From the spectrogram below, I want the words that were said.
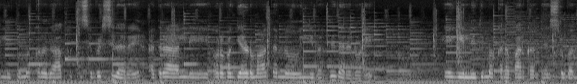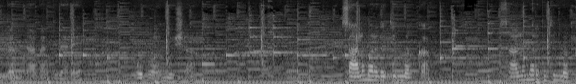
ಇಲ್ಲಿ ತಿಮ್ಮಕ್ಕನದು ಆಕೃತಿ ಸಹ ಬಿಡಿಸಿದ್ದಾರೆ. ಅದರ ಅಲ್ಲಿ ಅವರ ಬಗ್ಗೆ ಎರಡು ಮಾತನ್ನು ಇಲ್ಲಿ ಬರೆದಿದ್ದಾರೆ ನೋಡಿ. ಹೇಗೆ ಇಲ್ಲಿ ತಿಮ್ಮಕ್ಕನ ಪಾರ್ಕ್ ಅಂತ ಹೆಸರು ಬಂತಂತ ಬರೆದಿದ್ದಾರೆ. ಓದುವ ಅಂಶ ಸಾಲುಮರದ ಸಾಲು ಮರದ ತಿಮ್ಮಕ್ಕ. ಸಾಲು ಮರದ ತಿಮ್ಮಕ್ಕ,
